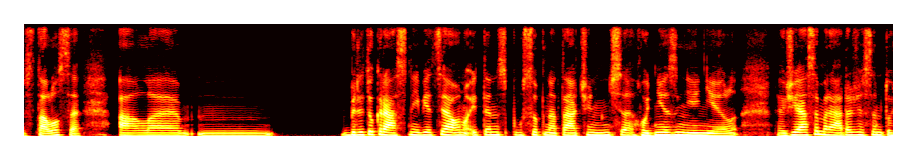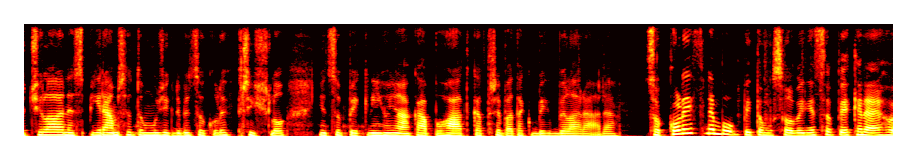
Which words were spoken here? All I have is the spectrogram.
stalo se, ale um, byly to krásné věci a ono i ten způsob natáčení se hodně změnil. Takže já jsem ráda, že jsem točila, ale nespírám se tomu, že kdyby cokoliv přišlo, něco pěkného, nějaká pohádka třeba, tak bych byla ráda cokoliv, nebo by to muselo být něco pěkného?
